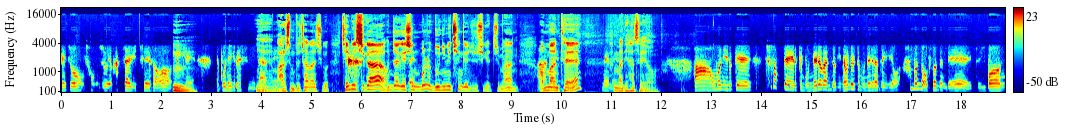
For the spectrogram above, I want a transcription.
세종, 청주, 각자 위치에서 이렇게 음. 보내기로 했습니다. 네, 네. 말씀도 잘하시고 재민 씨가 혼자 계신 네. 물론 누님이 챙겨주시겠지만 아, 엄마한테 네. 한마디 하세요. 아 어머니 이렇게 추석 때 이렇게 못 내려간 적이 명절 때 못 내려간 적이 한 번도 없었는데 또 이번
